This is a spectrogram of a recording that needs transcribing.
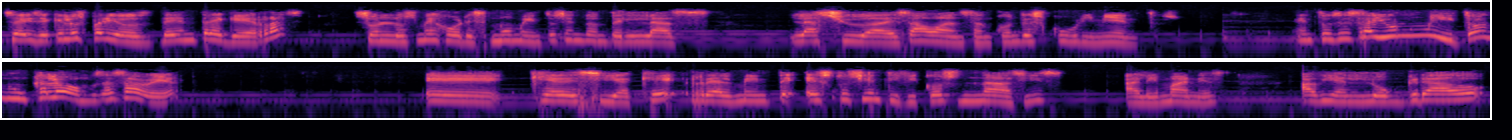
se dice que los periodos de entreguerras son los mejores momentos en donde las, las ciudades avanzan con descubrimientos. Entonces hay un mito, nunca lo vamos a saber, eh, que decía que realmente estos científicos nazis alemanes habían logrado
